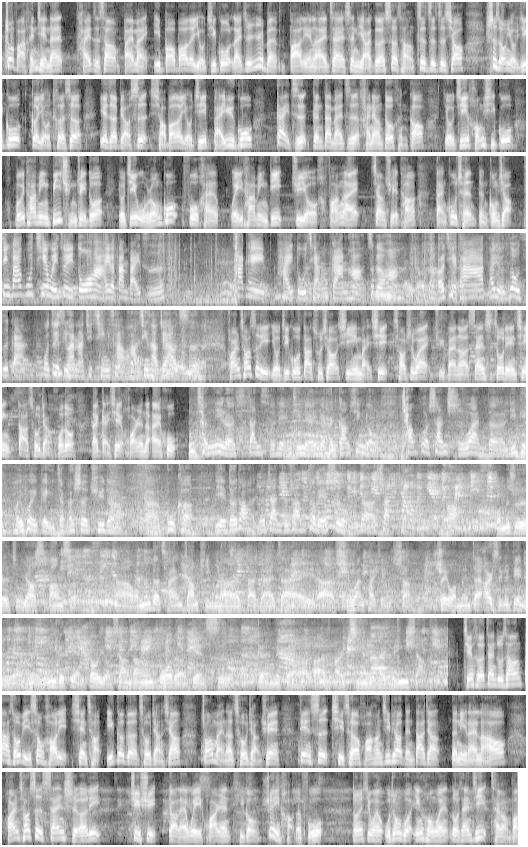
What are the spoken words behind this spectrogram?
做法很简单，台子上摆满一包包的有机菇，来自日本，八年来在圣地亚哥设厂自制自销。四种有机菇各有特色，业者表示，小包的有机白玉菇钙质跟蛋白质含量都很高，有机红喜菇维他命 B 群最多，有机五荣菇富含维他命 D，具有防癌、降血糖、胆固醇等功效。杏巴菇纤维最多哈，还有蛋白质。它可以排毒强肝哈，这个哈，而且它它有肉质感，我最喜欢拿去清炒哈，清炒最好吃。华人超市里有机菇大促销，吸引买气。超市外举办了三十周年庆大抽奖活动，来感谢华人的爱护。成立了三十年，今年也很高兴有超过三十万的礼品回馈给整个社区的呃顾客，也得到很多赞助商，特别是我们的 Shark 啊，我们是主要 sponsor。那我们的产奖品呢，大概在呃十万块钱以上，所以我们在二十个店里面，每一个店都有相当多的电视跟那个呃耳机还有音响。结合赞助商大手笔送好礼，现场一个个抽奖箱装满了抽奖券、电视、汽车、华航机票等大奖等你来拿哦。华人超市三十而立，继续要来为华人提供最好的服务。东人新闻吴中国殷宏文洛杉矶采访报。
